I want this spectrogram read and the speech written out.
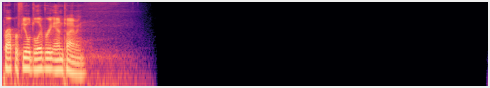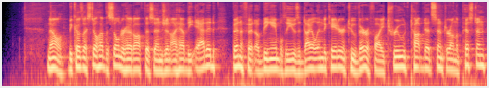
proper fuel delivery, and timing. Now, because I still have the cylinder head off this engine, I have the added benefit of being able to use a dial indicator to verify true top dead center on the piston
